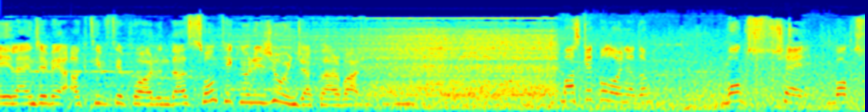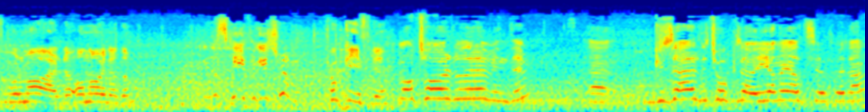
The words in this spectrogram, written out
Eğlence ve aktivite fuarında son teknoloji oyuncaklar var. Basketbol oynadım. Boks şey, boks vurma vardı. Onu oynadım. Nasıl keyifli geçiyor mu? Çok keyifli. Motorlara bindim. Yani güzeldi, çok güzel. Yana yatıyor falan.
